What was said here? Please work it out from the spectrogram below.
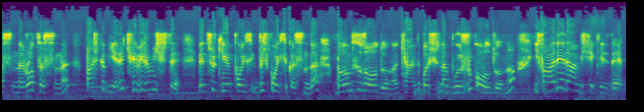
aslında rotasını başka bir yere çevirmişti ve Türkiye politik, dış politikasında bağımsız olduğunu, kendi başına buyruk olduğunu ifade eden bir şekilde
